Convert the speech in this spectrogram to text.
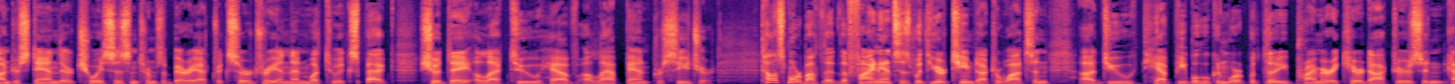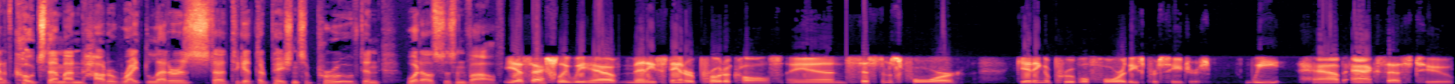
understand their choices in terms of bariatric surgery and then what to expect should they elect to have a lap band procedure. Tell us more about the, the finances with your team, Dr. Watson. Uh, do you have people who can work with the primary care doctors and kind of coach them on how to write letters uh, to get their patients approved? And what else is involved? Yes, actually, we have many standard protocols and systems for getting approval for these procedures. We have access to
